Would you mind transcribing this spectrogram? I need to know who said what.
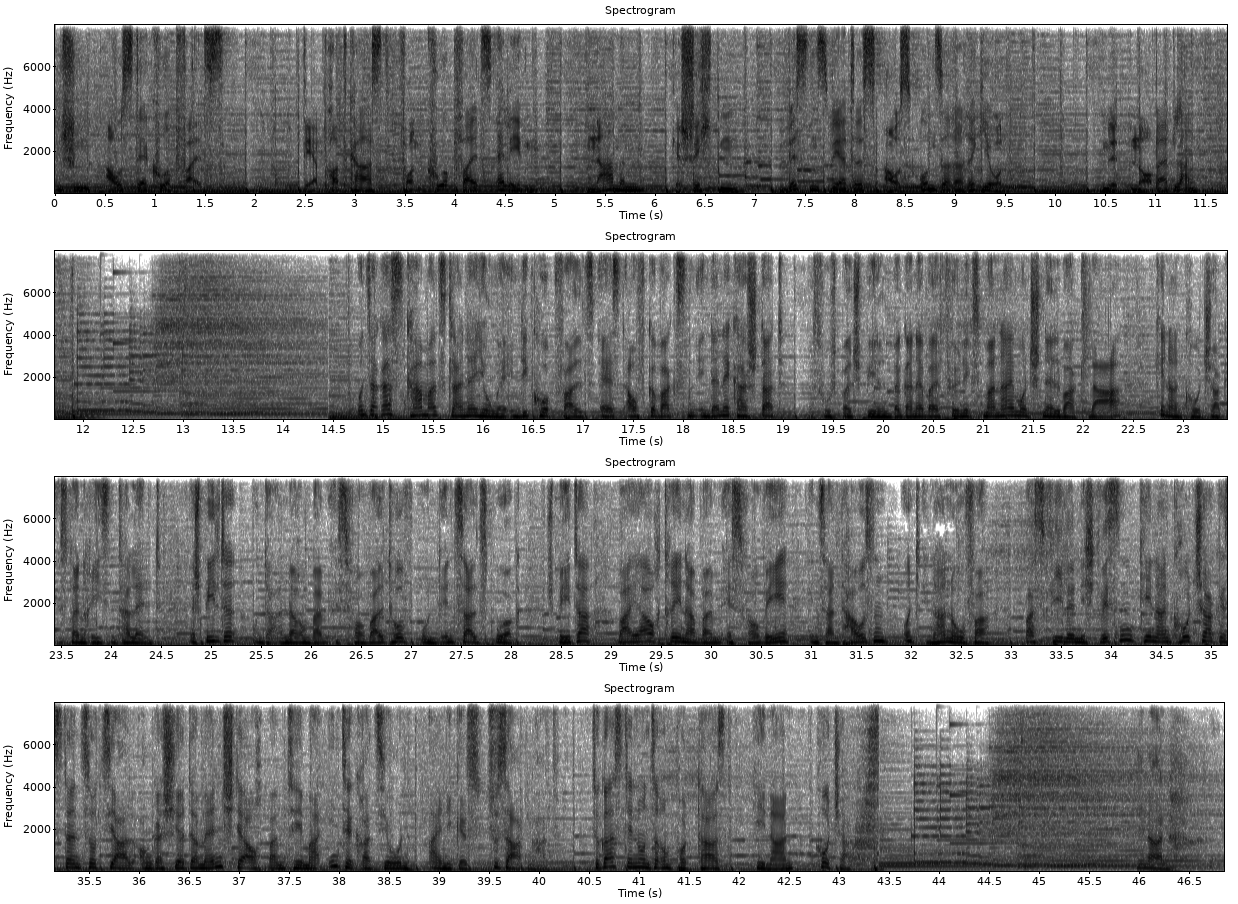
Speaker 1: Menschen aus der Kurpfalz. Der Podcast von Kurpfalz erleben. Namen, Geschichten, Wissenswertes aus unserer Region. Mit Norbert Lang.
Speaker 2: Unser Gast kam als kleiner Junge in die Kurpfalz. Er ist aufgewachsen in der Neckarstadt. Das Fußballspielen begann er bei Phoenix Mannheim und schnell war klar, Kenan Kocak ist ein Riesentalent. Er spielte unter anderem beim SV Waldhof und in Salzburg. Später war er auch Trainer beim SVW in Sandhausen und in Hannover. Was viele nicht wissen, Kenan Kocak ist ein sozial engagierter Mensch, der auch beim Thema Integration einiges zu sagen hat. Zu Gast in unserem Podcast Kenan Kocak. Kenan,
